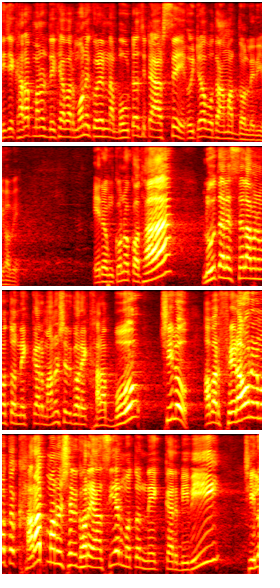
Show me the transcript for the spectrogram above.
নিজে খারাপ মানুষ দেখে আবার মনে করেন না, বউটা যেটা আসছে, ওইটাও বোধহয় আমার দলেরই হবে। এরম কোনো কথা লুত আলাইসাল্লামের মতো নেককার মানুষের ঘরে খারাপ বউ ছিল। আবার ফেরাউনের মতো খারাপ মানুষের ঘরে আসিয়ার মতো নেককার বিবি ছিল।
